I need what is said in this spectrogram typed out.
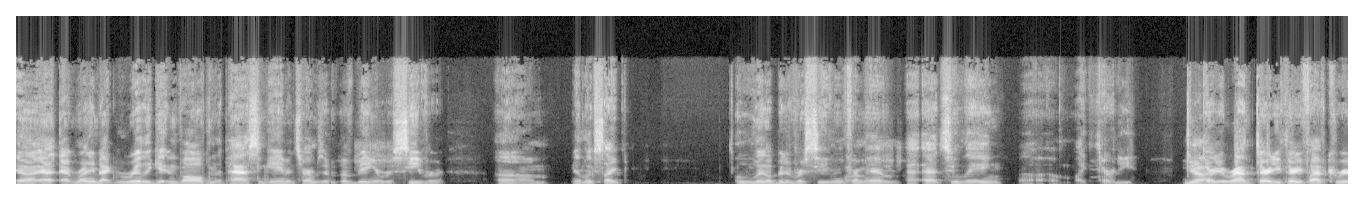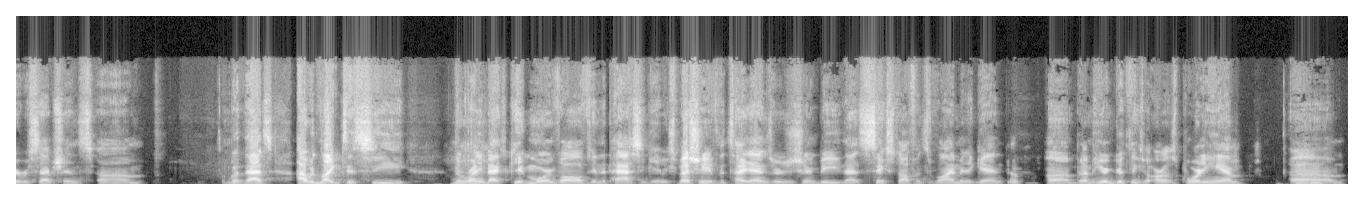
uh, at, at, running back really get involved in the passing game in terms of, of being a receiver. Um, it looks like a little bit of receiving from him at, at Tulane, um, like 30, yeah, 30 around 30, 35 career receptions. Um, but that's I would like to see the running backs get more involved in the passing game, especially if the tight ends are just going to be that sixth offensive lineman again. Yep. Um, but I'm hearing good things about Arlis Boardingham. Mm-hmm. Um,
